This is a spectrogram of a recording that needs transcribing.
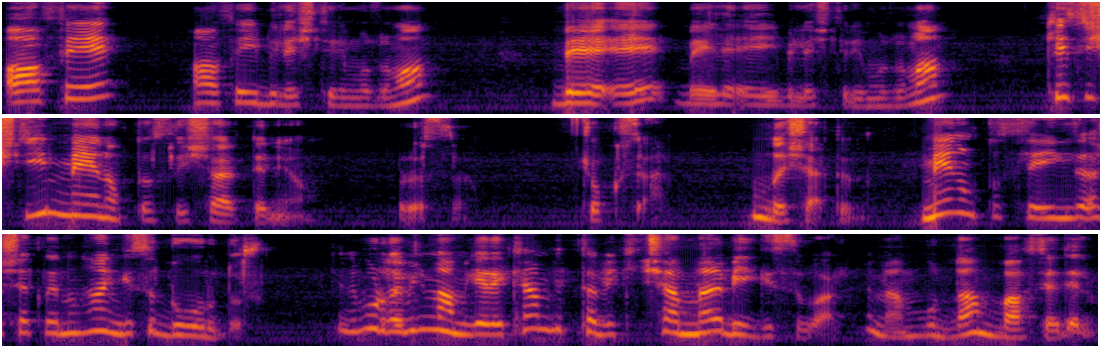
AF, AF'yi birleştireyim o zaman. BE, B ile E'yi birleştireyim o zaman. Kesiştiği M noktası işaretleniyor. Burası. Çok güzel. Bunu da işaretledim. M noktası ile ilgili aşağıdakilerin hangisi doğrudur? Şimdi burada bilmem gereken bir tabii ki çember bilgisi var. Hemen bundan bahsedelim.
